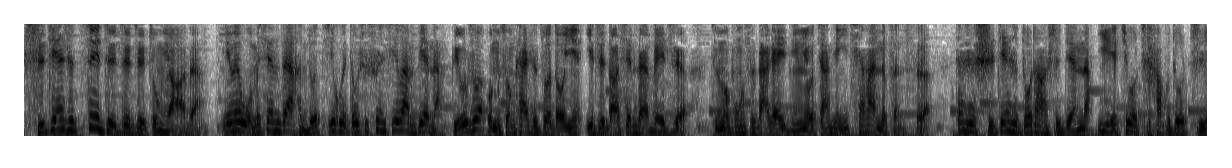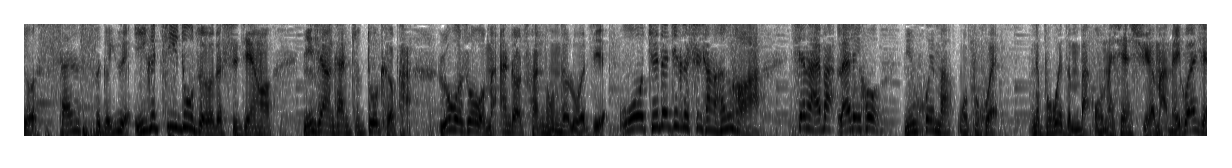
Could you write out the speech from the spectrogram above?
时间是最最最最重要的。因为我们现在很多机会都是瞬息万变的。比如说，我们从开始做抖音，一直到现在为止，整个公司大概已经有将近一千万的粉丝了。但是时间是多长时间呢？也就差不多只有三四个月，一个季度左右的时间哦。您想想看，这多可怕！如果说我们按照传统的逻辑，我觉得这个市场很好啊，先来吧。来了以后，您会吗？我不会。那不会怎么办？我们先学嘛，没关系，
